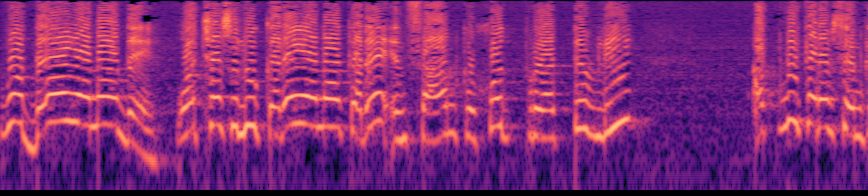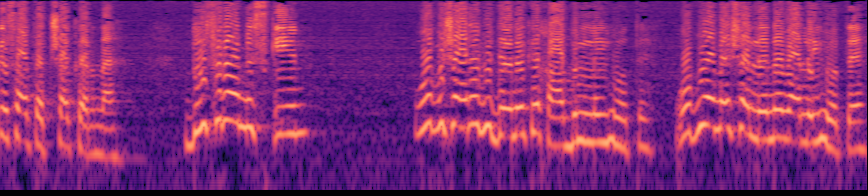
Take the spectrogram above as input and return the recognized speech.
وہ دے یا نہ دے، وہ اچھا سلوک کرے یا نہ کرے، انسان کو خود پرویکٹولی اپنی طرف سے ان کے ساتھ اچھا کرنا ہے۔ دوسرا مسکین، وہ بےچارے بھی دینے کے قابل نہیں ہوتے، وہ بھی ہمیشہ لینے والے ہی ہوتے ہیں۔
